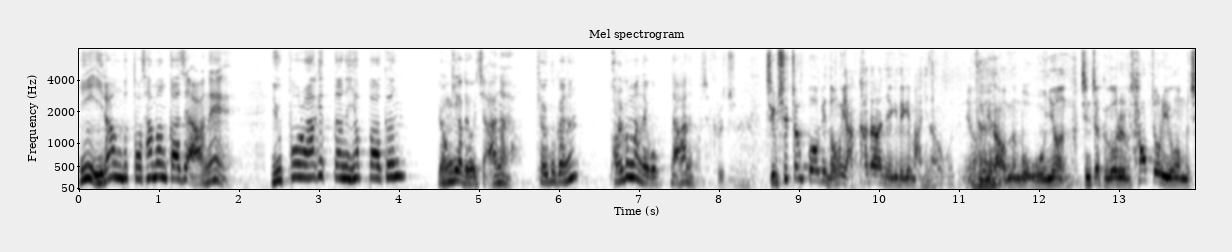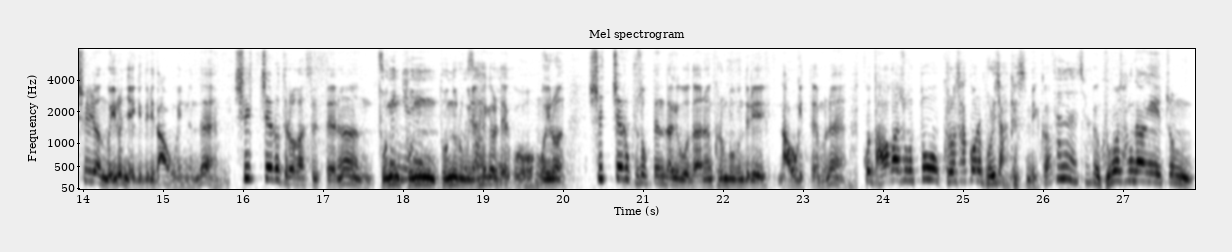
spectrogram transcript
이 1항부터 3항까지 안에 유포를 하겠다는 협박은 명기가 되어 있지 않아요. 결국에는 벌금만 내고 나가는 거죠. 그렇죠. 지금 실정법이 너무 약하다는 얘기 되게 많이 나오거든요. 네. 여기 나오면 뭐 5년, 진짜 그거를 상업적으로 이용하면 뭐 7년 뭐 이런 얘기들이 나오고 있는데 실제로 들어갔을 때는 돈, 돈, 돈으로 그냥 해결되고 뭐 이런 실제로 구속된다기보다는 그런 부분들이 나오기 때문에 그거 나와가지고 또 그런 사건을 벌이지 않겠습니까? 당연하죠. 그건 상당히 좀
